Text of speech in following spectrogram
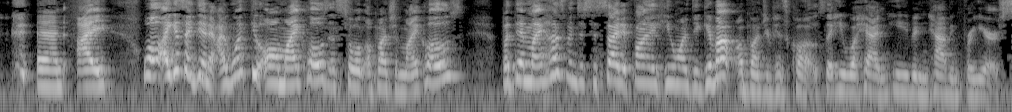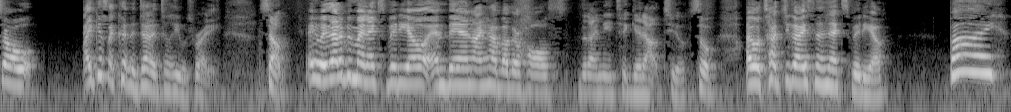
and I, well, I guess I didn't. I went through all my clothes and sold a bunch of my clothes. But then my husband just decided finally he wanted to give up a bunch of his clothes that he had he'd been having for years. So I guess I couldn't have done it till he was ready. So anyway, that'll be my next video, and then I have other hauls that I need to get out too. So I will talk to you guys in the next video. Bye.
